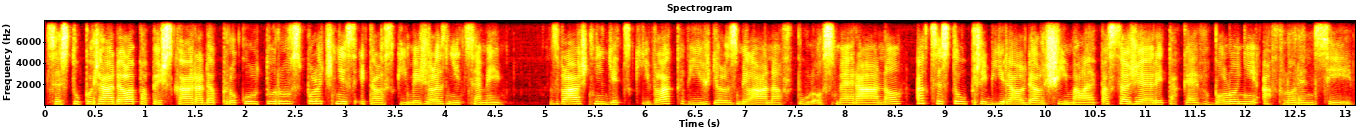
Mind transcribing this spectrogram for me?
Cestu pořádala Papežská rada pro kulturu společně s italskými železnicemi. Zvláštní dětský vlak výjížděl z Milána v půl osmé ráno a cestou přibíral další malé pasažéry také v Boloni a Florencii.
